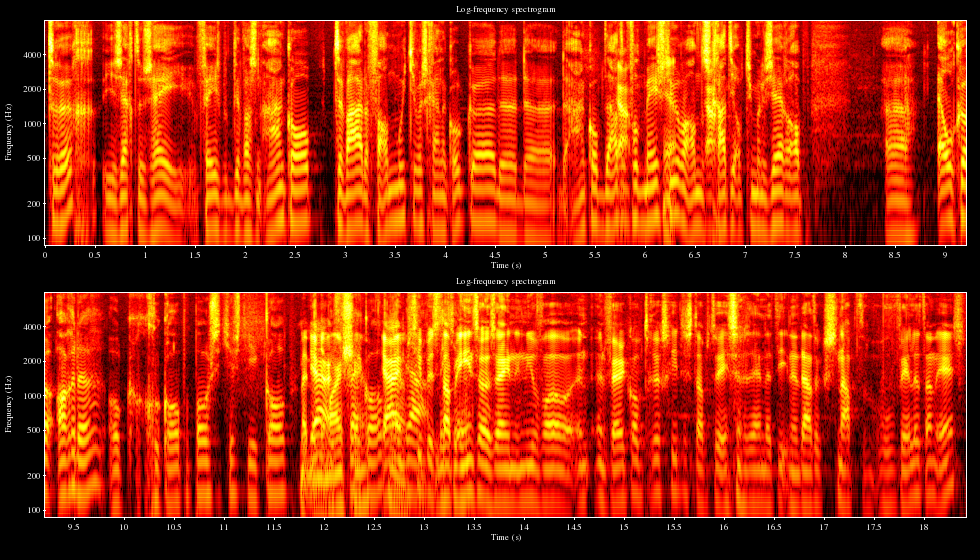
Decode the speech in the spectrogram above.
terug. Je zegt dus, hey, Facebook, dit was een aankoop. Ter waarde van moet je waarschijnlijk ook uh, de, de, de aankoopdata ja. bijvoorbeeld meesturen. Ja. Anders gaat hij optimaliseren op uh, elke order, ook goedkope postertjes die je koopt. Met ja, marge. Verkoop. Ja, in principe stap 1 zou zijn in ieder geval een, een verkoop terugschieten. Stap 2 zou zijn dat hij inderdaad ook snapt hoeveel het dan is.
